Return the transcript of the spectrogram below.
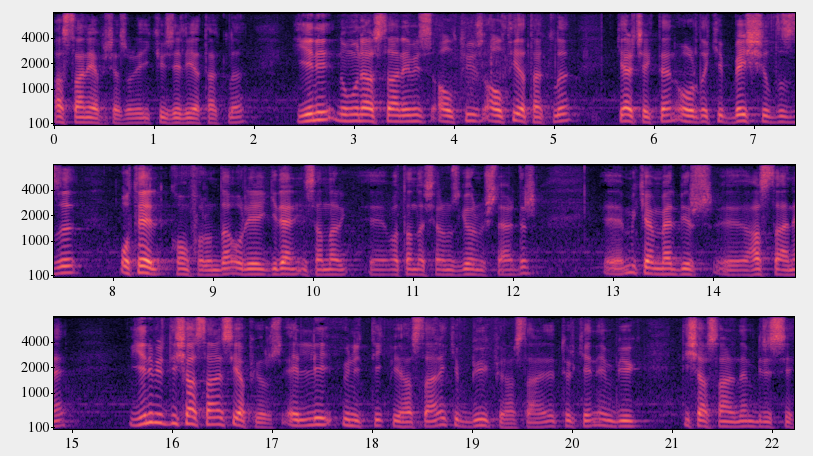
hastane yapacağız oraya 250 yataklı. Yeni numune hastanemiz 606 yataklı. Gerçekten oradaki 5 yıldızlı otel konforunda oraya giden insanlar, e, vatandaşlarımız görmüşlerdir. E, mükemmel bir e, hastane. Yeni bir diş hastanesi yapıyoruz. 50 ünitlik bir hastane ki büyük bir hastane. Türkiye'nin en büyük diş hastanelerinden birisi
